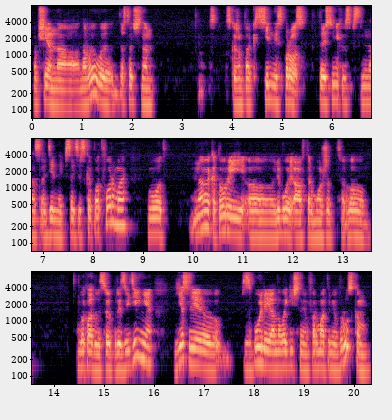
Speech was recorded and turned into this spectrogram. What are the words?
вообще на новеллы достаточно, скажем так, сильный спрос. То есть у них распространена отдельная писательская платформа, вот, на которой э, любой автор может э, выкладывать свое произведение. Если с более аналогичными форматами в русском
